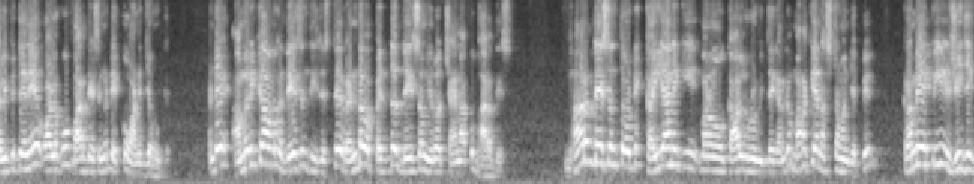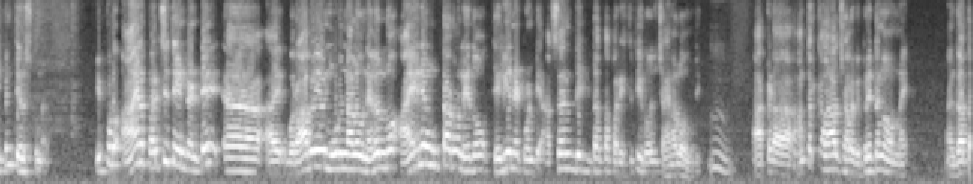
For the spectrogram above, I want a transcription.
కలిపితేనే వాళ్ళకు భారతదేశం కంటే ఎక్కువ వాణిజ్యం ఉంటుంది. అంటే అమెరికా ఒక దేశం తీసేస్తే రెండవ పెద్ద దేశం ఈరోజు చైనాకు భారతదేశం. భారతదేశంతో కయ్యానికి మనం కాళ్ళు రువితే కనుక మనకే నష్టం అని చెప్పి క్రమేపీ షీ జింపింగ్ తెలుసుకున్నారు. ఇప్పుడు ఆయన పరిస్థితి ఏంటంటే రాబోయే మూడు నాలుగు నెలల్లో ఆయనే ఉంటారో లేదో తెలియనటువంటి అసందిగ్ధత పరిస్థితి ఈ రోజు చైనాలో ఉంది. అక్కడ అంతర్కలహాలు చాలా విపరీతంగా ఉన్నాయి. గత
